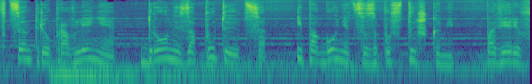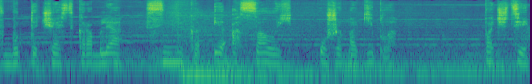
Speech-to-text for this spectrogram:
в центре управления дроны запутаются и погонятся за пустышками, поверив, будто часть корабля с Ника и Асалой уже погибла. Почти.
